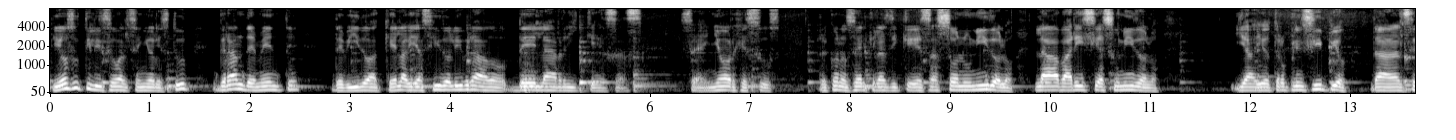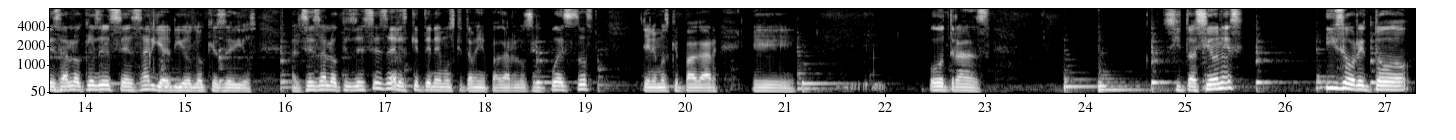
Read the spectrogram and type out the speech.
Dios utilizó al señor Stud grandemente debido a que él había sido librado de las riquezas. Señor Jesús, reconocer que las riquezas son un ídolo, la avaricia es un ídolo. Y hay otro principio, dar al César lo que es del César y al Dios lo que es de Dios. Al César lo que es de César es que tenemos que también pagar los impuestos, tenemos que pagar eh, otras situaciones y sobre todo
